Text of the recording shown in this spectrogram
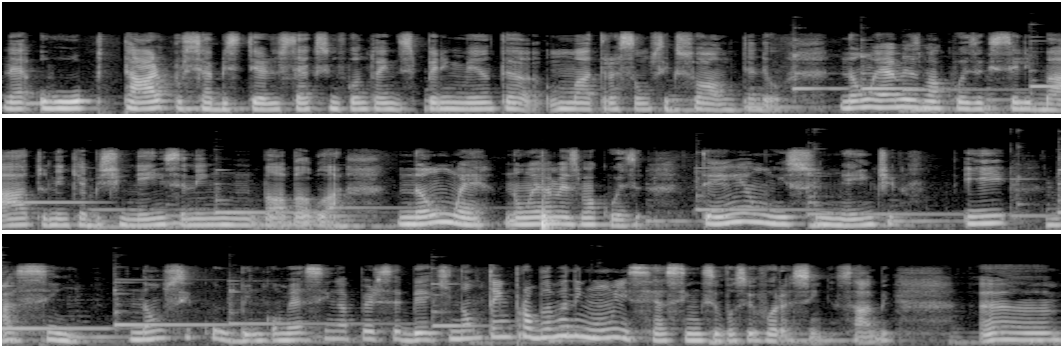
né? O optar por se abster do sexo enquanto ainda experimenta uma atração sexual, entendeu? Não é a mesma coisa que celibato, nem que abstinência, nem blá blá blá. Não é, não é a mesma coisa. Tenham isso em mente e, assim, não se culpem, comecem a perceber que não tem problema nenhum em ser assim se você for assim, sabe? Uh,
